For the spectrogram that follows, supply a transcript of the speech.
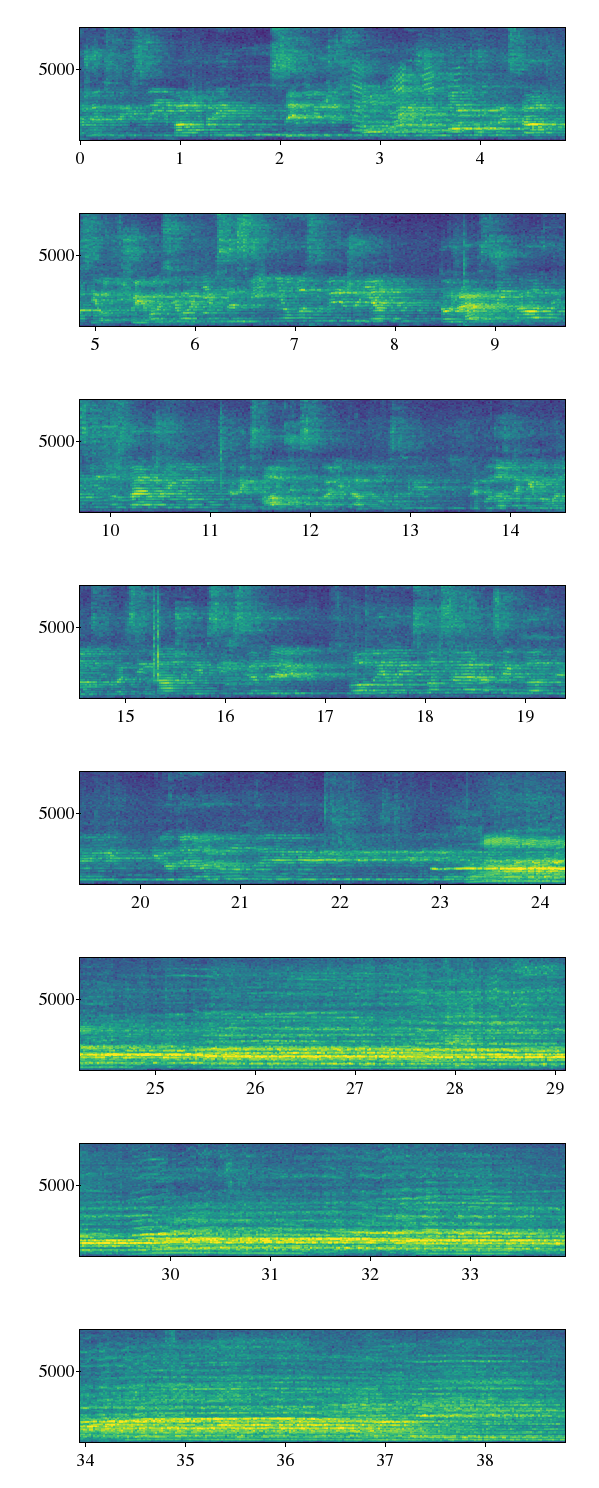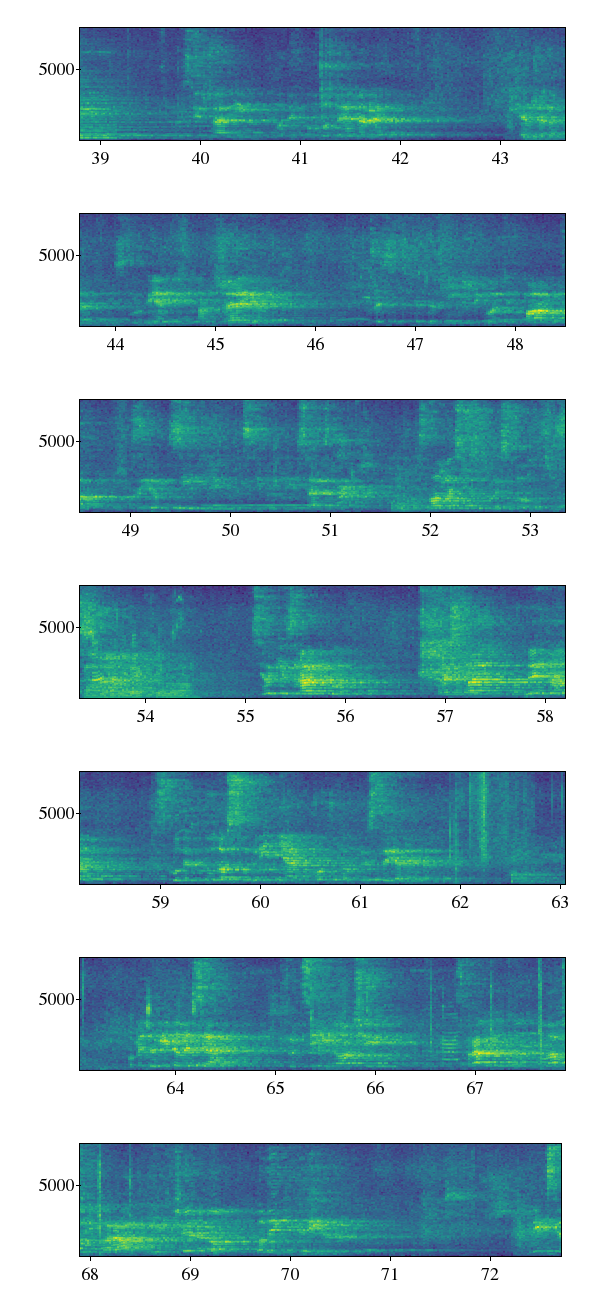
пречистої своїй матері, силуючи знову Творчого Христа, що його сьогодні всесвітнього воздвиження, торжественний праздник світлозвещуємо, святих славних сихвальних апостолів, преподобників богоносних отців наших і всіх святих, помилуй, спасе нас і влади, і людинолюбних.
